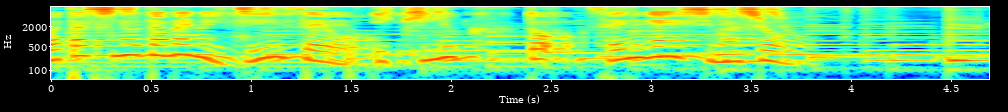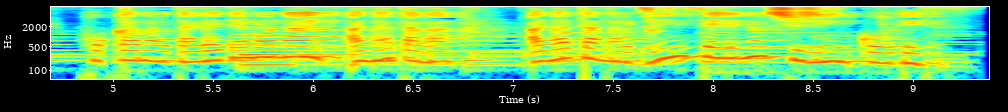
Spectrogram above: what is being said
私のために人生を生き抜くと宣言しましょう。他の誰でもないあなたがあなたの人生の主人公です。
